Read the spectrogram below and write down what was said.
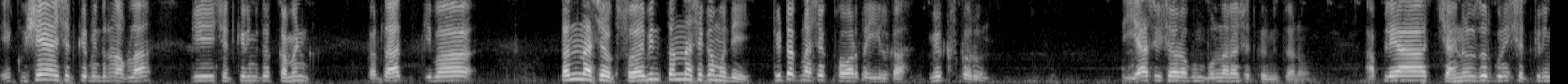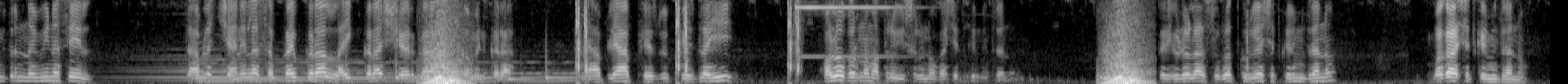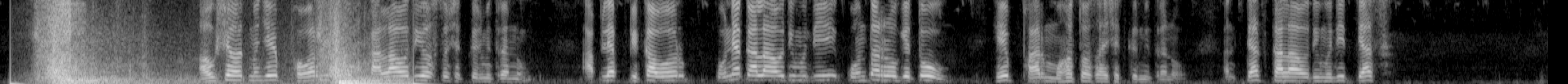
एक विषय आहे शेतकरी मित्रांनो आपला की शेतकरी मित्र कमेंट करतात की बा तणनाशक सोयाबीन तणनाशकामध्ये कीटकनाशक फवारता येईल का? मिक्स करून. याच विषयावर आपण बोलणार आहोत शेतकरी मित्रांनो. आपल्या चॅनल जर कोणी शेतकरी मित्र नवीन असेल तर आपल्या चॅनलला सबस्क्राईब करा लाईक करा शेअर करा कमेंट करा. आणि आपल्या फेसबुक पेजलाही फॉलो करणं मात्र विसरू नका शेतकरी मित्रांनो. तर व्हिडिओला सुरुवात करूया शेतकरी मित्रांनो. बघा शेतकरी मित्रांनो. औषध म्हणजे फवारणी कालावधी असतो शेतकरी मित्रांनो आपल्या पिकावर कोण्या कालावधीमध्ये कोणता रोग येतो हे फार महत्त्वाचं आहे शेतकरी मित्रांनो. आणि त्याच कालावधीमध्ये त्याच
